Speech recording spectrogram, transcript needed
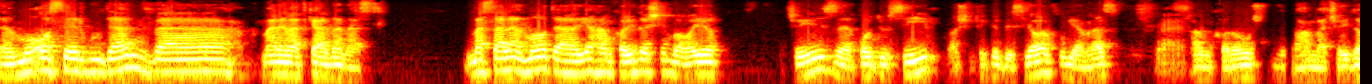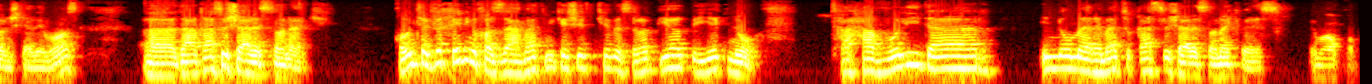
معاصر بودن و مرمت کردن هستیم مثلا ما در یه همکاری داشتیم با آقای چیز قدوسی. باشید که بسیار خوبی هم هست. همکارا و هم بچه های دانشکده ماست. در قصر شهرستانک. خب این طرفه خیلی می‌خواد زحمت می‌کشید که به بیاد به یک نوع. تحولی در این نوع مرمت تو قصر شهرستانک برسه. ما خب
